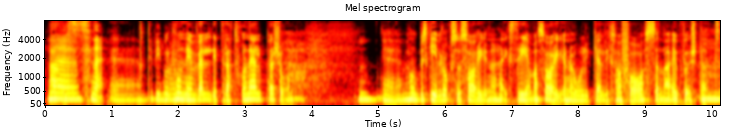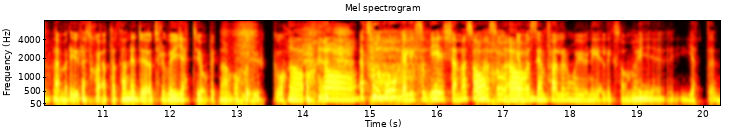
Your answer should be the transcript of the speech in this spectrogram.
nej, alls. Nej, eh, och hon är en väldigt rationell person. Mm. Eh, hon beskriver också sorgen, den här extrema sorgen och olika liksom faserna. Först att mm. nej, men det är ju rätt skönt att han är död för det var ju jättejobbigt när han var sjuk. Och ja, ja. att hon vågar liksom erkänna sådana oh, saker ja. men sen faller hon ju ner liksom mm. i jätte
